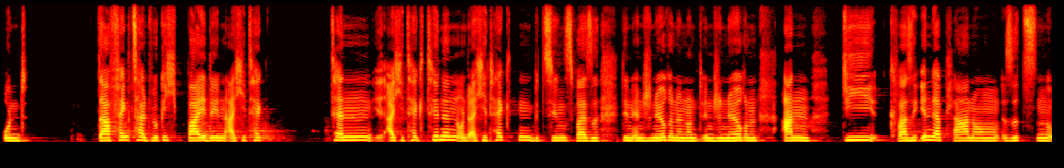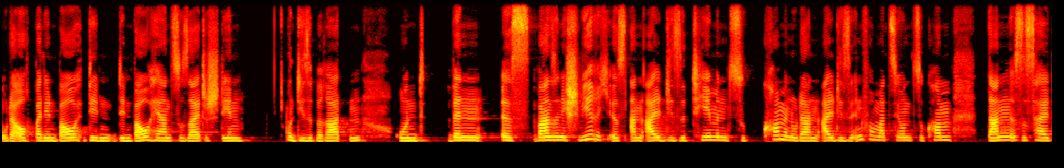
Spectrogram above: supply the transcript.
Und da fängt es halt wirklich bei den Architekten Architekten, Architektinnen und Architekten beziehungsweise den Ingenieurinnen und Ingenieuren an, die quasi in der Planung sitzen oder auch bei den, Bau, den, den Bauherren zur Seite stehen und diese beraten. Und wenn es wahnsinnig schwierig ist, an all diese Themen zu kommen oder an all diese Informationen zu kommen, dann ist es halt,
